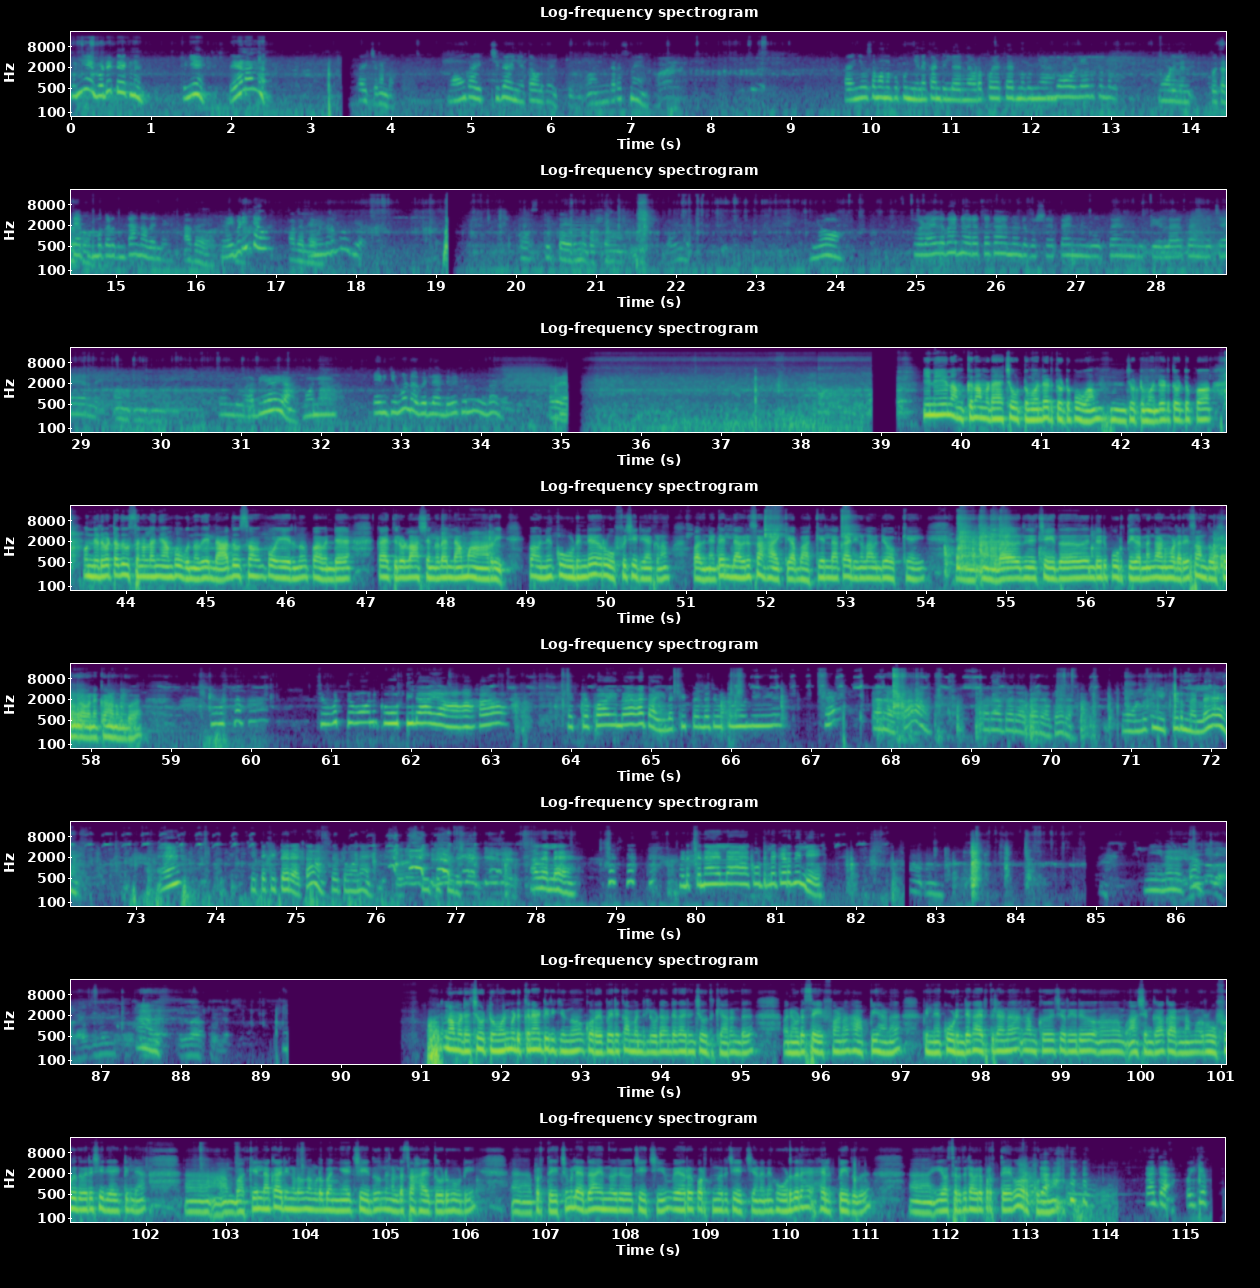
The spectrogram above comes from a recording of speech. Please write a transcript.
കുഞ്ഞെ ഇവിടെ ഇട്ടേക്കണ്. കുഞ്ഞേ വേണമെന്ന് കഴിച്ച കണ്ട? മോൻ കഴിച്ചു കഴിഞ്ഞിട്ട് അവൾ കഴിക്കുള്ളൂ. ഭയങ്കര സ്നേഹം. കഴിഞ്ഞ ദിവസം വന്നപ്പോ കുഞ്ഞിനെ കണ്ടില്ലായിരുന്നു. എവിടെ പോയേക്കായിരുന്നു കുഞ്ഞ? മോളിൽ പോയി കിടക്കും അതെ. അതല്ലേ. പോസ്റ്റ് ഇട്ടായിരുന്നു പക്ഷേ അയ്യോ. ഇവിടെ വരുന്നവരൊക്കെ കാണുന്നുണ്ട്. പക്ഷെ പെൺകു പെൺകുട്ടികളെ പെൺകുച്ചായിരുന്നേ മതിയായ മോനെ. എനിക്കും കൊണ്ടുപോകില്ല എന്റെ വീട്ടിൽ മൂന്നാണ് അതെ ഇനി നമുക്ക് നമ്മുടെ ചൂട്ടുമോന്റെ അടുത്തോട്ട് പോവാം. ചുട്ടുമോന്റെ അടുത്തോട്ട് ഇപ്പോൾ ഒന്നിടവിട്ട ദിവസങ്ങളിലാണ് ഞാൻ പോകുന്നത്. എല്ലാ ദിവസവും പോയായിരുന്നു. ഇപ്പോൾ അവന്റെ കാര്യത്തിലുള്ള ആശങ്കകളെല്ലാം മാറി. ഇപ്പോൾ അവന് കൂടിന്റെ റൂഫ് ശരിയാക്കണം. അപ്പോൾ അതിനായിട്ട് എല്ലാവരും സഹായിക്കുക. ബാക്കി എല്ലാ കാര്യങ്ങളും അവന്റെ ഓക്കെ ആയി. നമ്മൾ ചെയ്തതിന്റെ ഒരു പൂർത്തീകരണം കാണുമ്പോൾ വളരെ സന്തോഷമുണ്ട് അവനെ കാണുമ്പോൾ. ചൂട്ടുമോൻ കൂട്ടിലായ. സെറ്റപ്പായില്ല ടൈലൊക്കെ ഇട്ടല്ല ചൂട്ടുമോന്? ഏ? തരാട്ടാ തരാ തരാ തരാ തരാ. മുകളിൽ തീറ്റിടുന്നല്ലേ ഏ? കിട്ട കിട്ടരാട്ടാ ചൂട്ടുമോനെ അതല്ലേ? എടുക്കനായല്ല കൂട്ടിലേക്ക് കിടന്നില്ലേ? ആ ആ. മീനാണ് കേട്ടോ ആ. നമ്മുടെ ചുട്ടുമോൻ മിടുക്കനായിട്ടിരിക്കുന്നു. കുറേ പേര് കമന്റിലൂടെ അവന്റെ കാര്യം ചോദിക്കാറുണ്ട്. അവനോട് സേഫാണ് ഹാപ്പിയാണ്. പിന്നെ കൂടിന്റെ കാര്യത്തിലാണ് നമുക്ക് ചെറിയൊരു ആശങ്ക. കാരണം റൂഫ് ഇതുവരെ ശരിയായിട്ടില്ല. ബാക്കി എല്ലാ കാര്യങ്ങളും നമ്മൾ ഭംഗിയായി ചെയ്തു നിങ്ങളുടെ സഹായത്തോടു കൂടി. പ്രത്യേകിച്ചും ലത എന്നൊരു ചേച്ചിയും വേറെ പുറത്തുനിന്നൊരു ചേച്ചിയാണ് എന്നെ കൂടുതൽ ഹെൽപ്പ് ചെയ്തത്. ഈ അവസരത്തിൽ അവരെ പ്രത്യേകം ഓർക്കുന്നു. ടാറ്റ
